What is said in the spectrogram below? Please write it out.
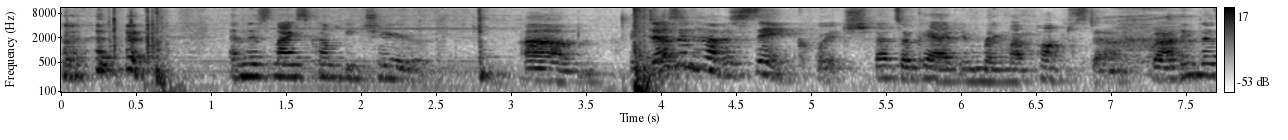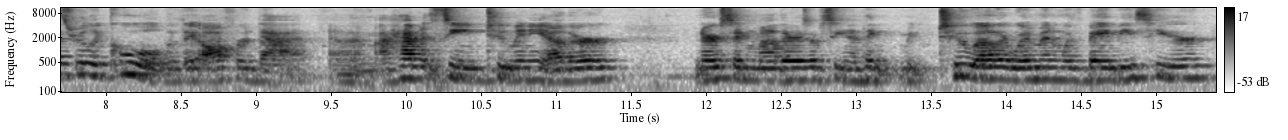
and this nice comfy chair. Um, it doesn't have a sink, which that's okay. I didn't bring my pump stuff, but I think that's really cool that they offered that. Um, I haven't seen too many other nursing mothers. I've seen I think two other women with babies here,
